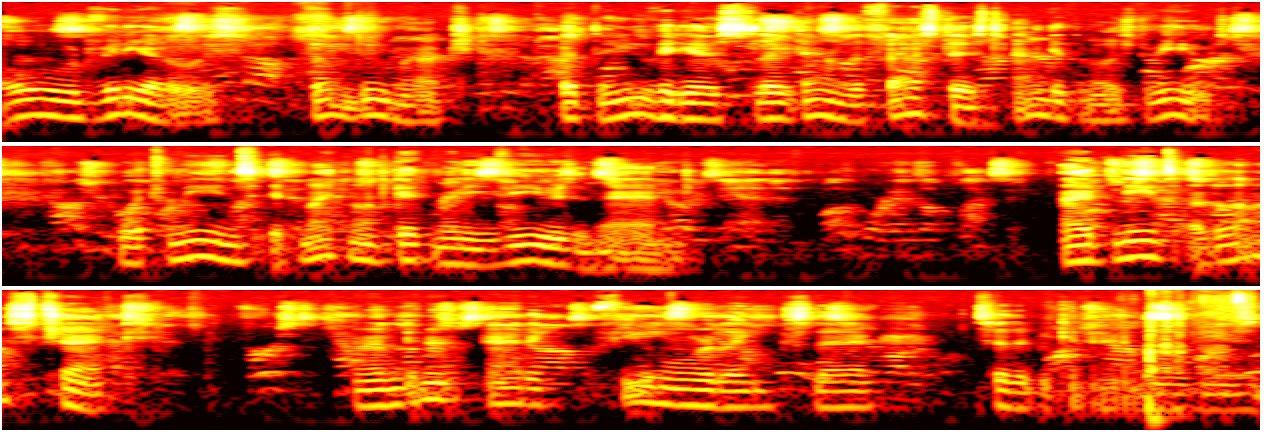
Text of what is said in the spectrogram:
old videos don't do much, but the new videos slow down the fastest and get the most views, which means it might not get many views in the end. I'd need a last check, and I'm gonna add a few more links there so that we can add more views.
